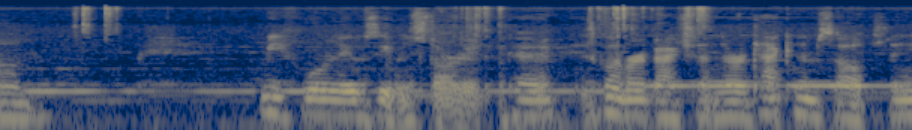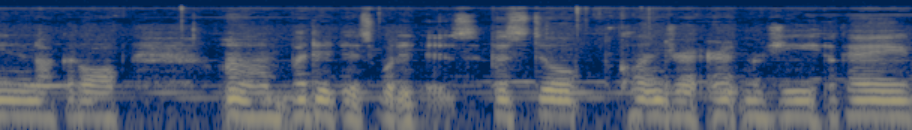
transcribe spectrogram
um, before it was even started, okay? It's going right back to them. They're attacking themselves. They need to knock it off. Um, but it is what it is. But still, cleanse your energy, okay?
